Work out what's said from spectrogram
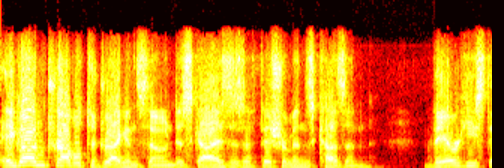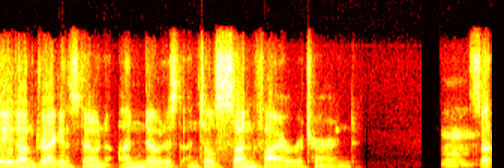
Aegon traveled to Dragonstone disguised as a fisherman's cousin. There he stayed on Dragonstone unnoticed until Sunfire returned. Hmm. So-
